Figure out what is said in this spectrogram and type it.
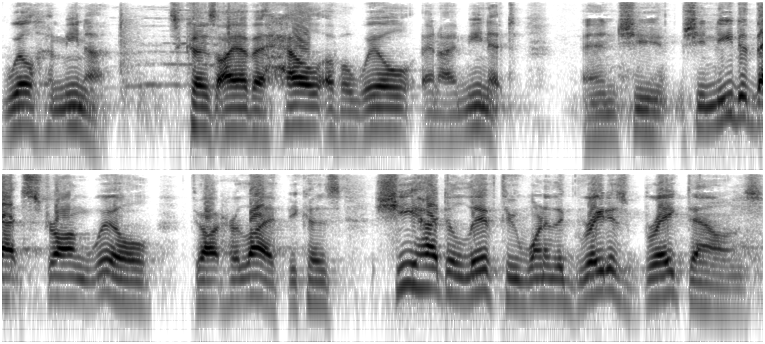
Wilhelmina. It's because I have a hell of a will and I mean it." And she she needed that strong will throughout her life because she had to live through one of the greatest breakdowns,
